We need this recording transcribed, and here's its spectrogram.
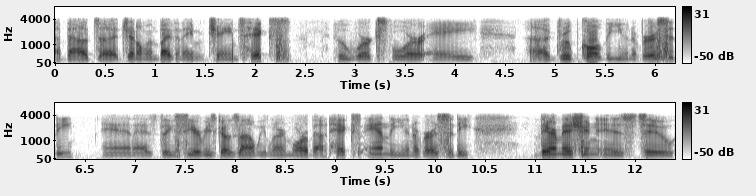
about a gentleman by the name of James Hicks, who works for a uh, group called the University. And as the series goes on, we learn more about Hicks and the University. Their mission is to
